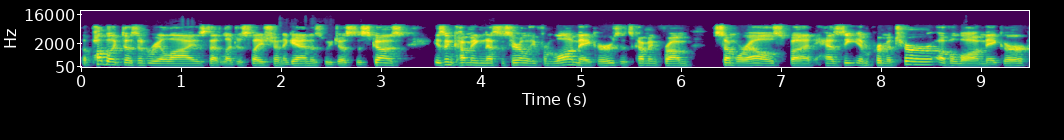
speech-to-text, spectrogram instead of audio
the public doesn't realize that legislation, again, as we just discussed, isn't coming necessarily from lawmakers, it's coming from somewhere else, but has the imprimatur of a lawmaker,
